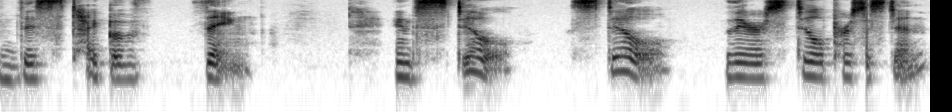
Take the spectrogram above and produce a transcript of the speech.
this type of thing. And still, still they're still persistent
